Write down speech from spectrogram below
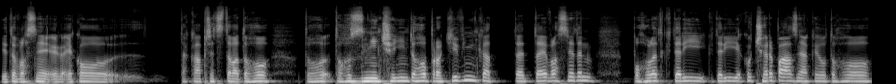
je to vlastně jako taková představa toho, toho, toho zničení toho protivníka. To, to je vlastně ten pohled, který, který jako čerpá z nějakého toho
